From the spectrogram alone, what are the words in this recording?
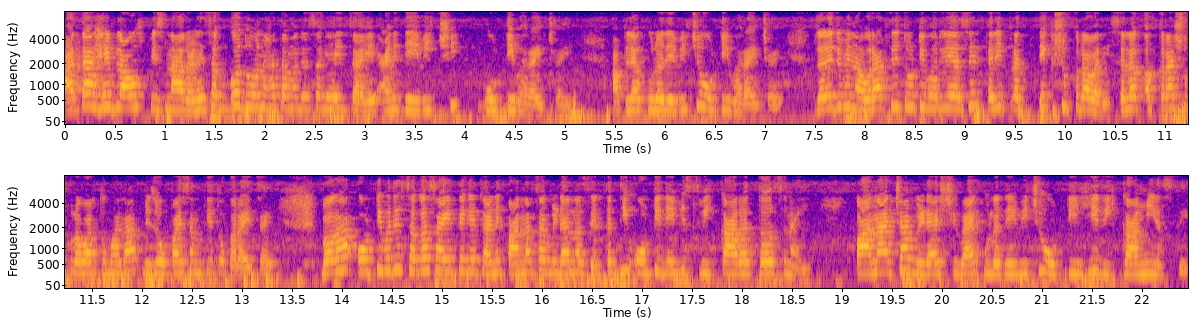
आता हे ब्लाऊज पीस नारळ हे सगळं दोन हातामध्ये असं घ्यायचं आहे आणि देवीची ओटी भरायची आहे. आपल्या कुलदेवीची ओटी भरायची आहे. जरी तुम्ही नवरात्रीत ओटी भरली असेल तरी प्रत्येक शुक्रवारी सलग अकरा शुक्रवार तुम्हाला मी जो उपाय सांगते तो करायचा आहे. बघा ओटीमध्ये सगळं साहित्य घेतलं आणि पानाचा विडा नसेल तर ती ओटी देवी स्वीकारतच नाही. पानाच्या विड्याशिवाय कुलदेवीची ओटी ही रिकामी असते.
